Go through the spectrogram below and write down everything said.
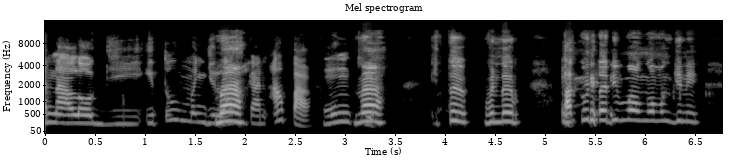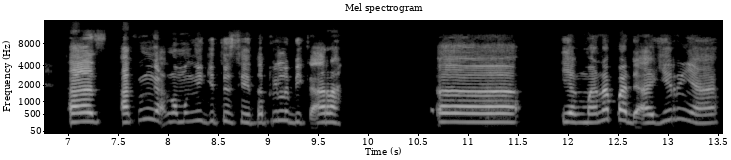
analogi itu menjelaskan apa mungkin nah itu bener. Aku tadi mau ngomong gini. Eh aku nggak ngomongnya gitu sih, tapi lebih ke arah eh yang mana pada akhirnya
